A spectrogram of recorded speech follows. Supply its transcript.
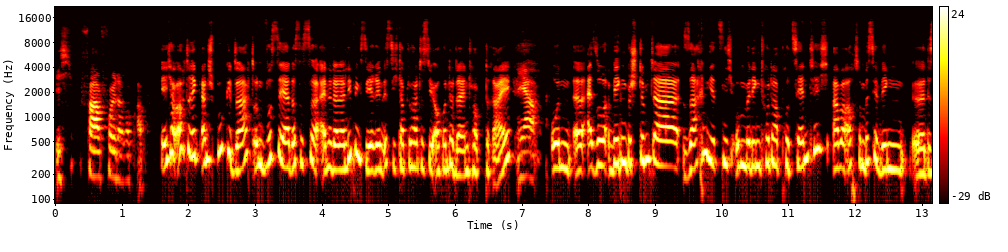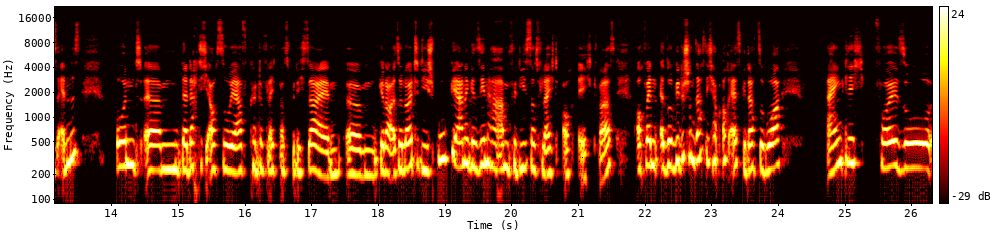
Ich fahr voll darauf ab. Ich habe auch direkt an Spuk gedacht und wusste ja, dass es so eine deiner Lieblingsserien ist. Ich glaube, du hattest die auch unter deinen Top 3. Ja. Und äh, also wegen bestimmter Sachen jetzt nicht unbedingt hundertprozentig, aber auch so ein bisschen wegen äh, des Endes. Und ähm, da dachte ich auch so, ja, könnte vielleicht was für dich sein. Ähm, genau, also Leute, die Spuk gerne gesehen haben, für die ist das vielleicht auch echt was. Auch wenn, also wie du schon sagst, ich habe auch erst gedacht, so, boah, eigentlich voll so,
